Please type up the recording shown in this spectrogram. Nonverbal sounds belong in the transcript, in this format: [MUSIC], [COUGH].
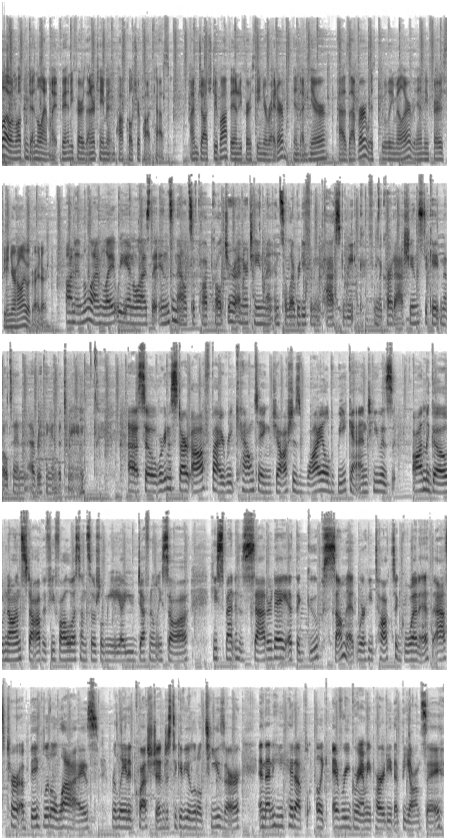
Hello and welcome to In the Limelight, Vanity Fair's entertainment and pop culture podcast. I'm Josh Duboff, Vanity Fair senior writer, and I'm here as ever with Julie Miller, Vanity Fair's senior Hollywood writer. On In the Limelight, we analyze the ins and outs of pop culture, entertainment, and celebrity from the past week, from the Kardashians to Kate Middleton and everything in between. Uh, so, we're going to start off by recounting Josh's wild weekend. He was on the go nonstop. If you follow us on social media, you definitely saw. He spent his Saturday at the Goop Summit where he talked to Gwyneth, asked her a big little lies related question just to give you a little teaser, and then he hit up like every Grammy party that Beyonce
